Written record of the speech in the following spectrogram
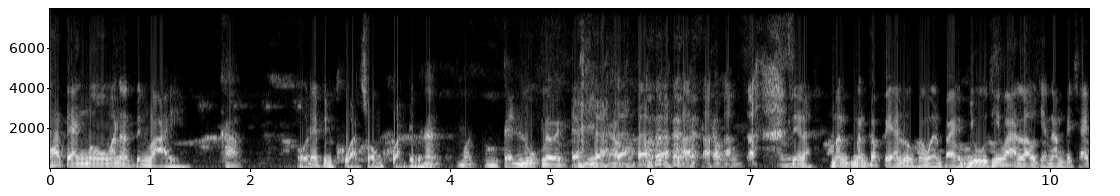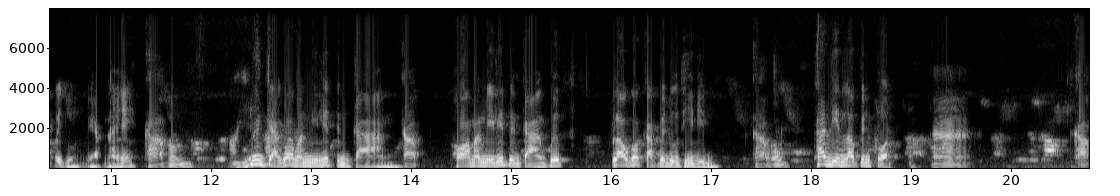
ถ้าแตงโมมันนะเป็นไวน์ครับ โอ้ได้เป็นขวดสองขวดเลยนะนั่นหมดเป็นลูกเลยนี่ครับผมครับผมนี่แหละมันมันก็แปรรูปของมันไปอยู่ที่ว่าเราจะนำไปใช้ประโยชน์แบบไหนครับผมาห็เนื่องจากว่ามันมีฤทธิ์เป็นกลางครับ พอมันมีฤทธิ์เป็นกลางปุ๊บเราก็กลับไปดูที่ดินครับผม ถ้าดินเราเป็นกรดอ่าครับ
